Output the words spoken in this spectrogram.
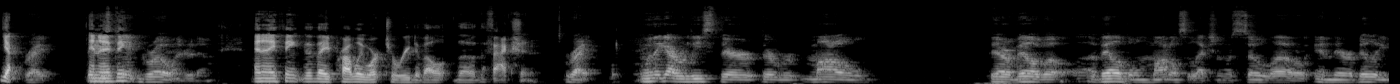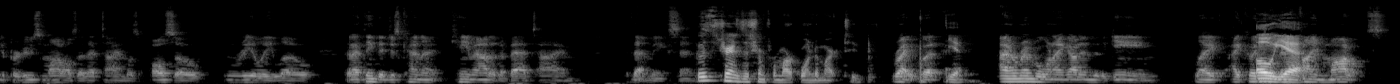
Yeah. right. They And I think- can't grow under them. And I think that they probably work to redevelop the the faction. Right. When they got released, their their model, their available available model selection was so low, and their ability to produce models at that time was also really low. That I think that just kind of came out at a bad time. If that makes sense. It was a transition from Mark One to Mark Two. right, but Yeah. I remember when I got into the game, like I couldn't Oh, even yeah. find models.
